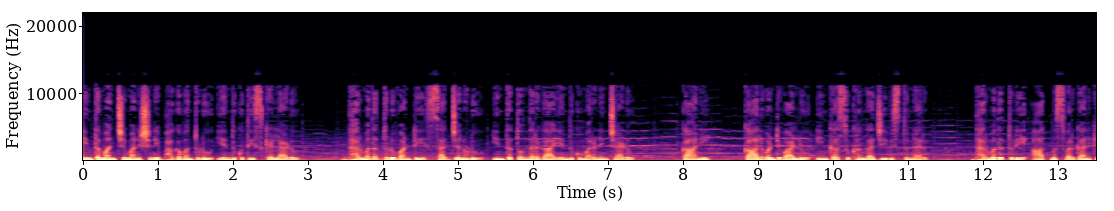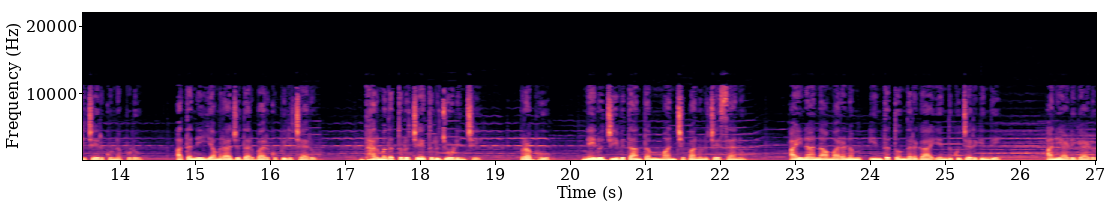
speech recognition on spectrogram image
ఇంత మంచి మనిషిని భగవంతుడు ఎందుకు తీసుకెళ్ళాడు? ధర్మదత్తుడు వంటి సజ్జనుడు ఇంత తొందరగా ఎందుకు మరణించాడు? కాని కాలు వంటి ఇంకా సుఖంగా జీవిస్తున్నారు. ధర్మదత్తుడి ఆత్మస్వర్గానికి చేరుకున్నప్పుడు అతన్ని యమరాజు దర్బారుకు పిలిచారు. ధర్మదత్తుడు చేతులు జోడించి ప్రభూ నేను జీవితాంతం మంచి పనులు చేశాను. అయినా నా మరణం ఇంత తొందరగా ఎందుకు జరిగింది? అని అడిగాడు.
